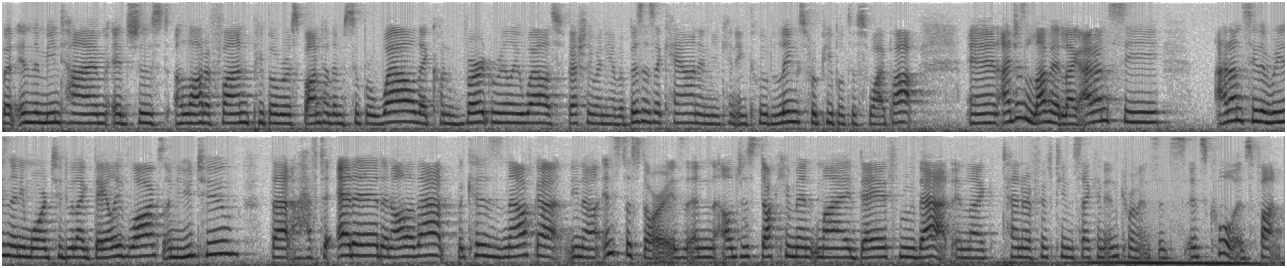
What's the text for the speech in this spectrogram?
But in the meantime, it's just a lot of fun. People respond to them super well. They convert really well, especially when you have a business account and you can include links for people to swipe up. And I just love it. Like, I don't see I don't see the reason anymore to do like daily vlogs on YouTube that I have to edit and all of that because now I've got, you know, Insta stories and I'll just document my day through that in like 10 or 15 second increments. It's it's cool, it's fun.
